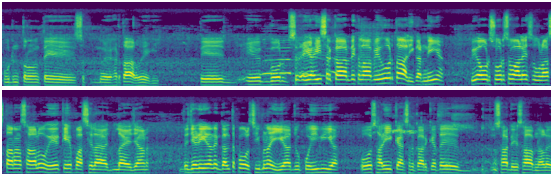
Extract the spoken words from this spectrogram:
ਪੂਰਨ ਤਰ੍ਹਾਂ ਤੇ ਹੜਤਾਲ ਹੋਏਗੀ। ਤੇ ਇਹ ਗੌਰ ਇਹ ਅਸੀਂ ਸਰਕਾਰ ਦੇ ਖਿਲਾਫ ਇਹ ਹੜਤਾਲ ਹੀ ਕਰਨੀ ਆ ਵੀ ਆਊਟਸੋਰਸ ਵਾਲੇ 16 17 ਸਾਲ ਹੋ ਗਏ ਕਿਸੇ ਪਾਸੇ ਲਾਇਆ- ਲਾਏ ਜਾਣ। ਤੇ ਜਿਹੜੀ ਇਹਨਾਂ ਨੇ ਗਲਤ ਪਾਲਿਸੀ ਬਣਾਈ ਆ ਜੋ ਕੋਈ ਵੀ ਆ ਉਹ ਸਾਰੀ ਕੈਨਸਲ ਕਰਕੇ ਤੇ ਸਾਡੇ ਹਿਸਾਬ ਨਾਲ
